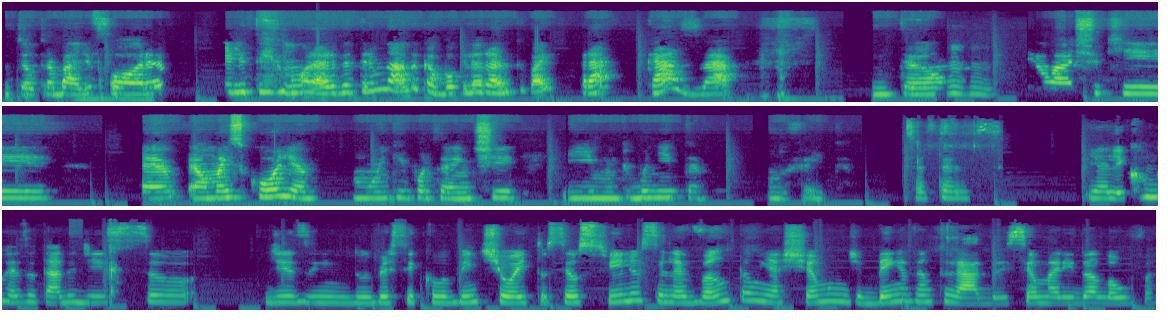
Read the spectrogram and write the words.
O teu trabalho fora, ele tem um horário determinado, acabou aquele horário, tu vai pra casa. Então, uhum. eu acho que é, é uma escolha muito importante e muito bonita quando feita. Com certeza. E ali, como resultado disso, dizem no versículo 28: Seus filhos se levantam e a chamam de bem-aventurada, e seu marido a louva.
